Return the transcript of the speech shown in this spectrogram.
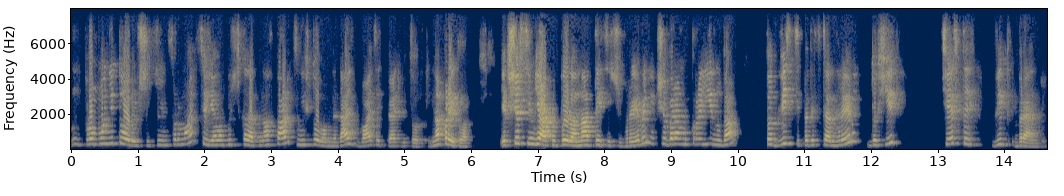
ну, промоніторивши цю інформацію, я вам хочу сказати, на старті ніхто вам не дасть 25%. Наприклад, якщо сім'я купила на 1000 гривень, якщо беремо Україну, да, то 250 гривень дохід чистий від бренду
